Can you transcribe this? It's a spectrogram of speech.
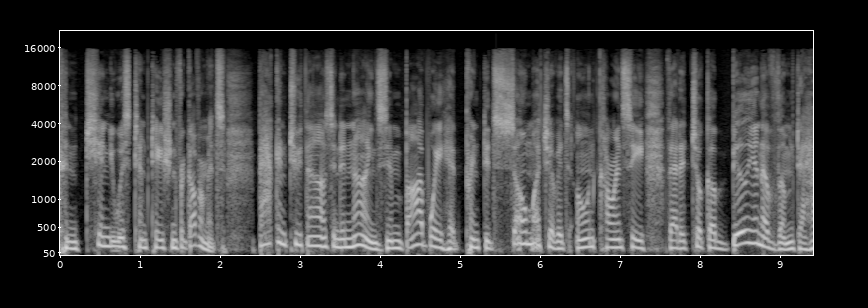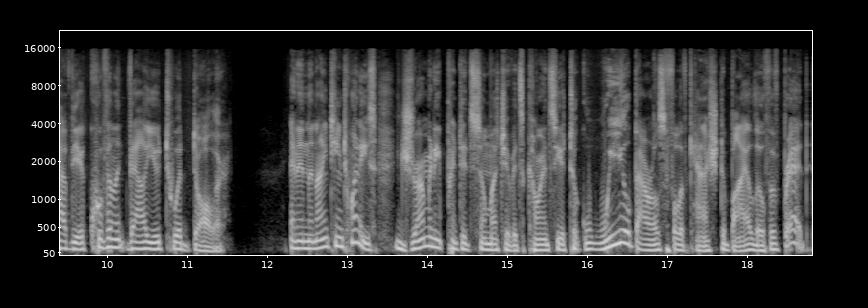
continuous temptation for governments. Back in 2009, Zimbabwe had printed so much of its own currency that it took a billion of them to have the equivalent value to a dollar. And in the 1920s, Germany printed so much of its currency it took wheelbarrows full of cash to buy a loaf of bread.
